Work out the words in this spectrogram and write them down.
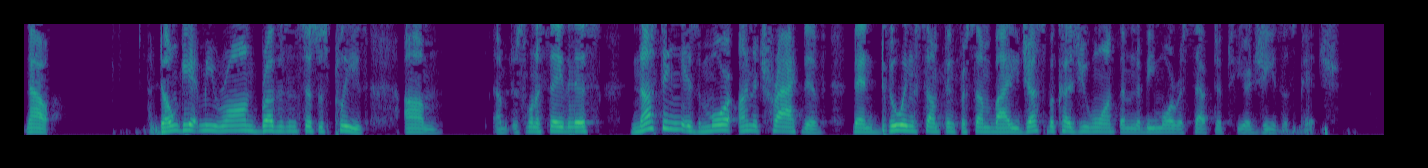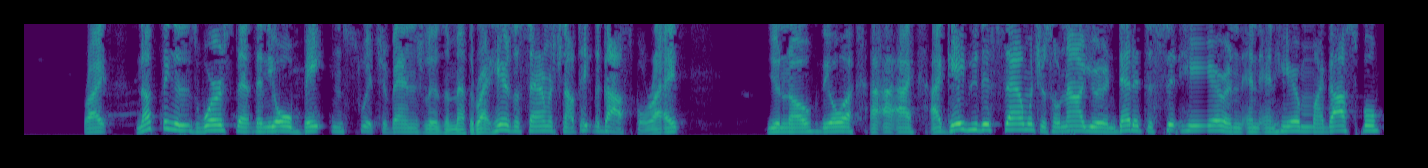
Now, don't get me wrong, brothers and sisters, please. Um, I just want to say this. Nothing is more unattractive than doing something for somebody just because you want them to be more receptive to your Jesus pitch. Right? Nothing is worse than, than the old bait and switch evangelism method, right? Here's a sandwich, now take the gospel, right? You know, the old, I, I, I gave you this sandwich, so now you're indebted to sit here and, and, and hear my gospel.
